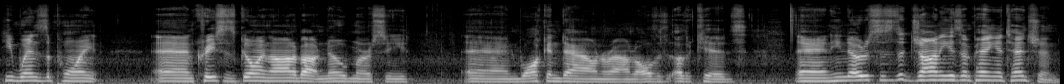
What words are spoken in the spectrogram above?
He wins the point. And Kreese is going on about no mercy and walking down around all the other kids and he notices that Johnny isn't paying attention.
